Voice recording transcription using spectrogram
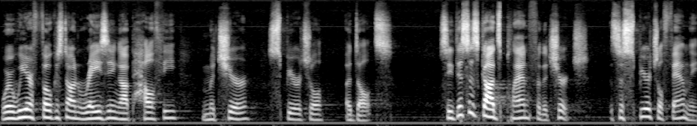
where we are focused on raising up healthy, mature spiritual adults. See, this is God's plan for the church. It's a spiritual family.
